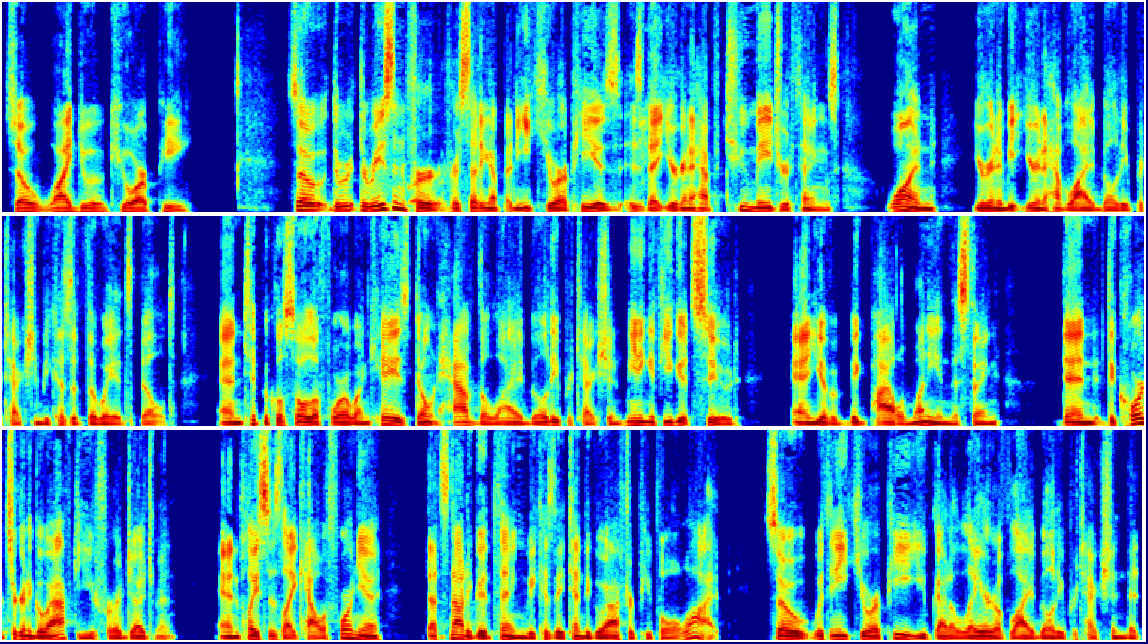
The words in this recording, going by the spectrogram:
So why do a QRP? So the the reason for for setting up an EQRP is is that you're going to have two major things. One you're going to be you're going to have liability protection because of the way it's built. And typical solo 401ks don't have the liability protection, meaning if you get sued and you have a big pile of money in this thing, then the courts are going to go after you for a judgment. And places like California, that's not a good thing because they tend to go after people a lot. So with an EQRP, you've got a layer of liability protection that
